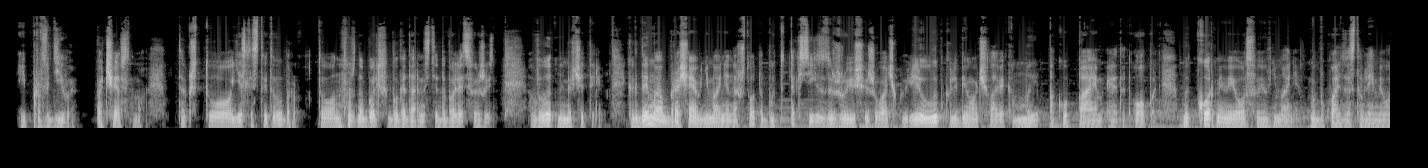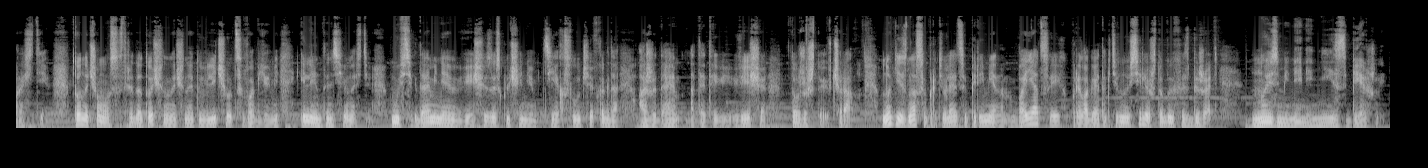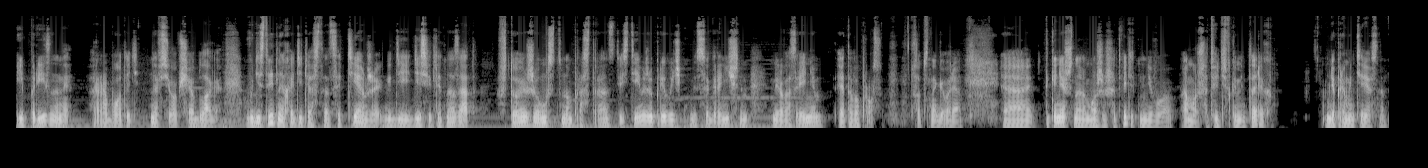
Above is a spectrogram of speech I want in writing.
и правдиво, по-честному. Так что, если стоит выбор, то нужно больше благодарности добавлять в свою жизнь. Вывод номер четыре. Когда мы обращаем внимание на что-то, будь то таксист, жующий жвачку или улыбка любимого человека, мы покупаем этот опыт. Мы кормим его своим вниманием. Мы буквально заставляем его расти. То, на чем он сосредоточен, начинает увеличиваться в объеме или интенсивности. Мы всегда меняем вещи, за исключением тех случаев, когда ожидаем от этой вещи то же, что и вчера. Многие из нас сопротивляются переменам, боятся их, прилагают активные усилия, чтобы их избежать. Но изменения неизбежны и признаны работать на всеобщее благо. Вы действительно хотите остаться тем же, где и 10 лет назад, в той же умственном пространстве, с теми же привычками, с ограниченным мировоззрением? Это вопрос, собственно говоря. Э, ты, конечно, можешь ответить на него, а можешь ответить в комментариях. Мне прям интересно.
